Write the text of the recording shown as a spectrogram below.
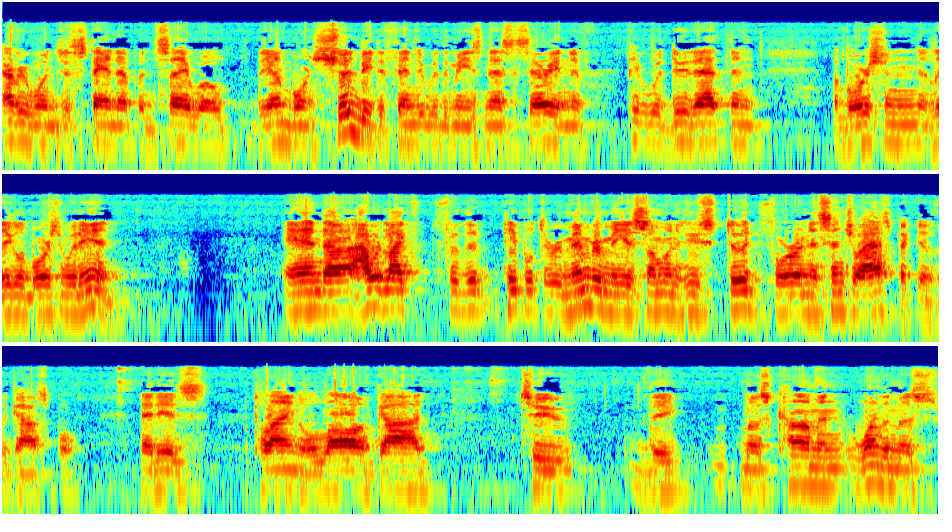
everyone just stand up and say, well, the unborn should be defended with the means necessary, and if people would do that, then abortion, illegal abortion would end. And uh, I would like for the people to remember me as someone who stood for an essential aspect of the gospel, that is, applying the law of God to the most common, one of the most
